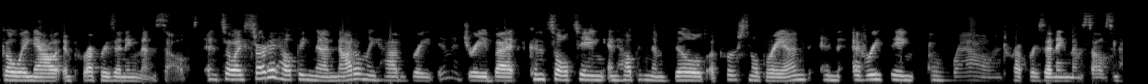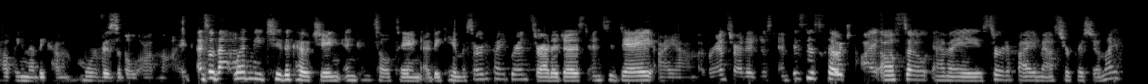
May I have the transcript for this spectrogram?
going out and representing themselves. And so I started helping them not only have great imagery, but consulting and helping them build a personal brand and everything around representing themselves and helping them become more visible online. And so that led me to the coaching and consulting. I became a certified certified brand strategist. And today I am a brand strategist and business coach. I also am a certified master Christian life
